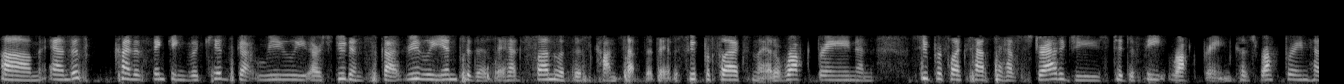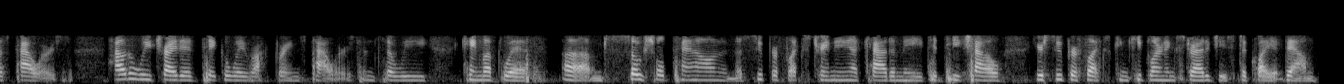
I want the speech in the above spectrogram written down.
Um, and this kind of thinking the kids got really, our students got really into this. They had fun with this concept that they had a superflex and they had a rock brain and superflex has to have strategies to defeat rock brain because rock brain has powers. How do we try to take away rock brain's powers? And so we came up with um, Social Town and the Superflex Training Academy to teach how your superflex can keep learning strategies to quiet down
